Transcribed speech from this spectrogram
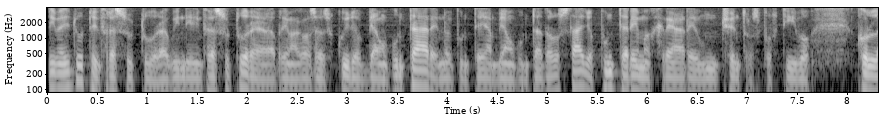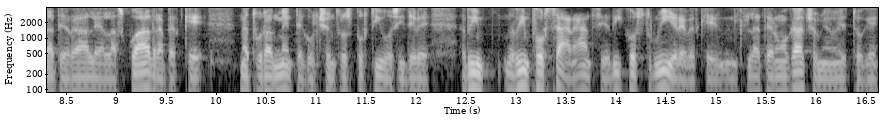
Prima di tutto infrastruttura, quindi l'infrastruttura è la prima cosa su cui dobbiamo puntare, noi abbiamo puntato allo stadio, punteremo a creare un centro sportivo collaterale alla squadra perché naturalmente col centro sportivo si deve rinforzare, anzi ricostruire perché la Termocalcio mi hanno detto che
